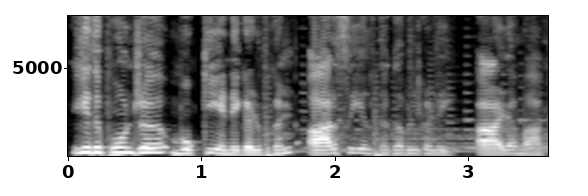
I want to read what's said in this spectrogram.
இது போன்ற முக்கிய நிகழ்வுகள் அரசியல் தகவல்களை ஆழமாக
